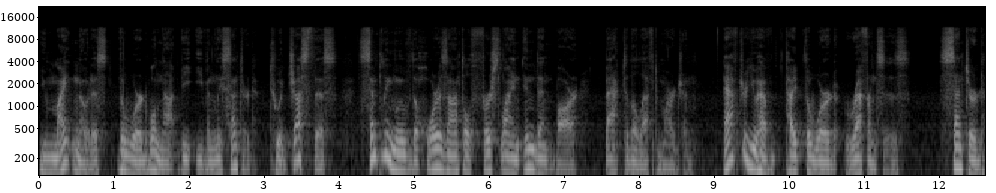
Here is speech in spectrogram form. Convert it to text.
you might notice the word will not be evenly centered. To adjust this, simply move the horizontal first line indent bar back to the left margin. After you have typed the word references, centered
